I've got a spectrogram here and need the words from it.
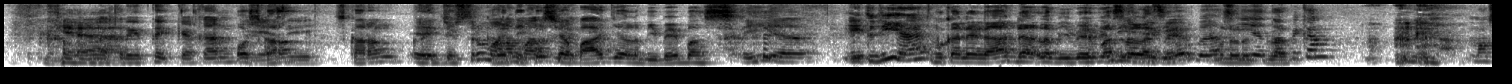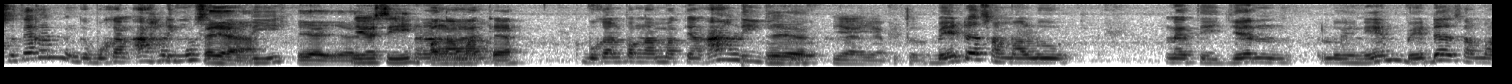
kalau Iya. kritik ya kan Oh Iya sekarang sih. sekarang Eh, kritik, justru malah kritikus malah- siapa aja lebih bebas. iya itu dia Bukan yang nggak ada lebih bebas Lebih malah sih bebas menurut iya gua. tapi kan maksudnya kan nggak- bukan ahli musik Iya, di iya, iya. Iya sih. Pengamat ya. Bukan pengamat yang ahli gitu. Iya. iya iya betul. Beda sama lu netizen lu iniin beda sama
